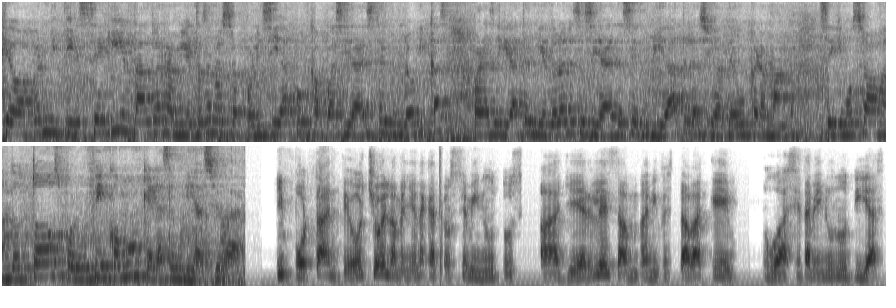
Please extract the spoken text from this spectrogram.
que va a permitir seguir dando herramientas a nuestra policía con capacidades tecnológicas para seguir atendiendo las necesidades de seguridad de la ciudad de Bucaramanga. Seguimos trabajando todos por un fin común que es la seguridad ciudadana. Importante, 8 de la mañana, 14 minutos. Ayer les manifestaba que, o hace también unos días,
